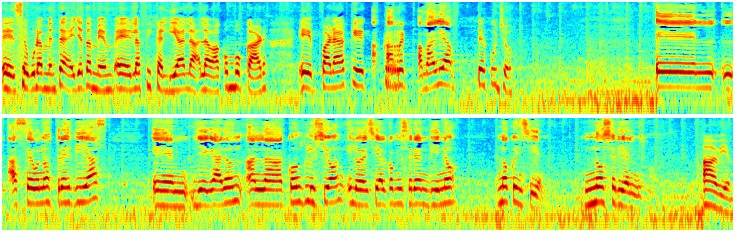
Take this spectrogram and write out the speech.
eh, seguramente a ella también la fiscalía la, va a convocar para que... Amalia. Te escucho. hace unos tres días Em, llegaron a la conclusión, y lo decía el comisario Andino, no coinciden, no sería el mismo. Ah, bien.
